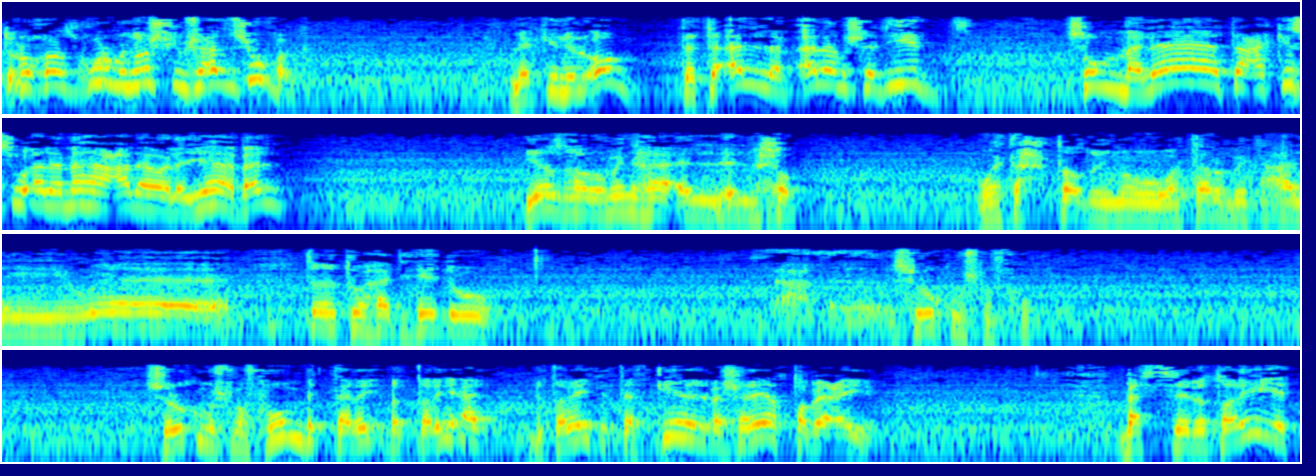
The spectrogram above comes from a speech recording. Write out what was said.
تقول له خلاص غور من وشي مش عايز أشوفك لكن الأم تتألم ألم شديد ثم لا تعكس ألمها على ولدها بل يظهر منها الحب. وتحتضنه وتربط عليه وتهدهده سلوكه مش مفهوم. سلوكه مش مفهوم بالطريقة, بالطريقة بطريقة التفكير البشرية الطبيعية. بس بطريقة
